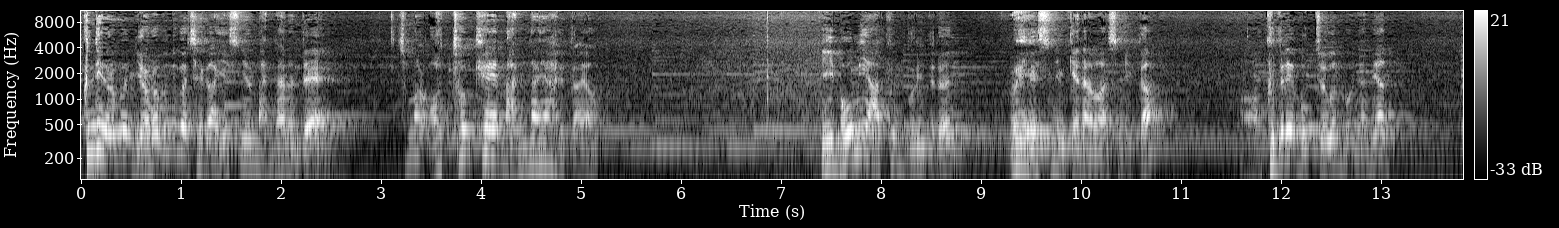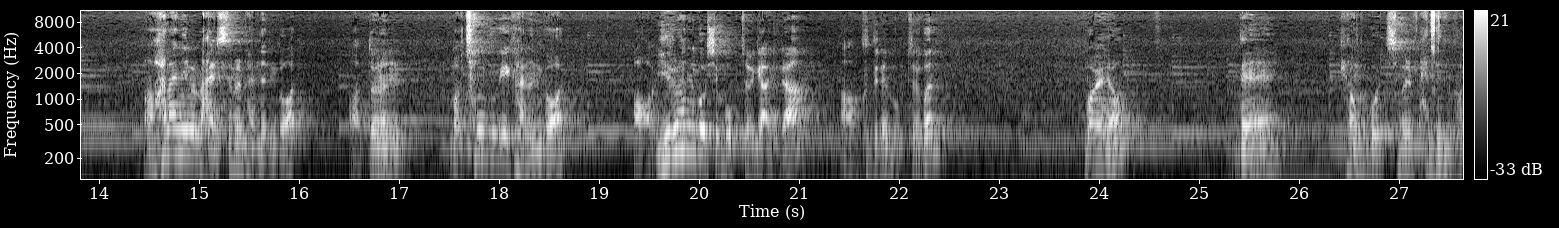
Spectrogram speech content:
근데 여러분, 여러분과 제가 예수님을 만나는데 정말 어떻게 만나야 할까요? 이 몸이 아픈 무리들은 왜 예수님께 나왔습니까? 어, 그들의 목적은 뭐냐면 어, 하나님의 말씀을 받는 것 어, 또는 뭐 천국에 가는 것 어, 이러한 것이 목적이 아니라 어, 그들의 목적은 뭐예요? 내 병고침을 받는 것,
